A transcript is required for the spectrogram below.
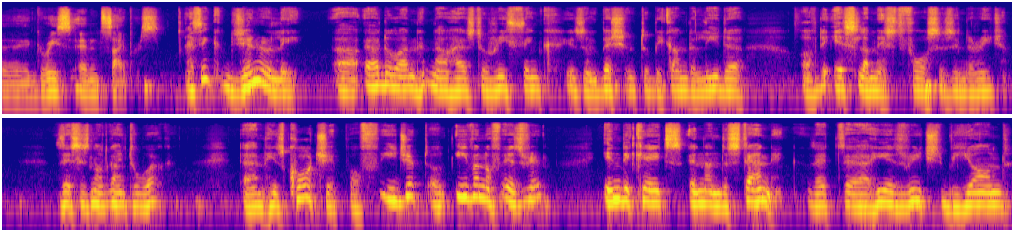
uh, Greece and Cyprus? I think generally uh, Erdogan now has to rethink his ambition to become the leader of the Islamist forces in the region. This is not going to work. And his courtship of Egypt or even of Israel indicates an understanding that uh, he has reached beyond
